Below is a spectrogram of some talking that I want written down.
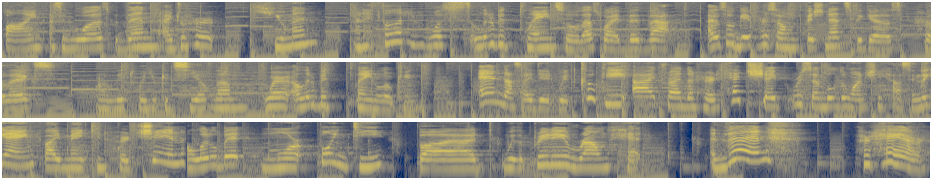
fine as it was, but then I drew her human, and I thought it was a little bit plain, so that's why I did that. I also gave her some fishnets because her legs, or at least what you can see of them, were a little bit plain looking. And as I did with Cookie, I tried that her head shape resembled the one she has in the game by making her chin a little bit more pointy, but with a pretty round head. And then Her hair.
